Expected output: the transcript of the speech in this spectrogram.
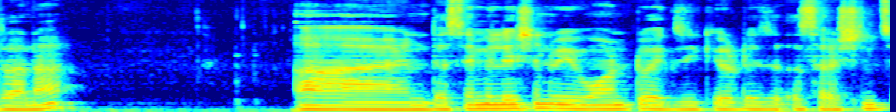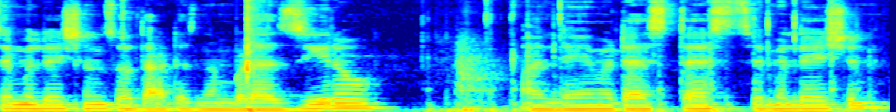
runner. And the simulation we want to execute is assertion simulation. So that is numbered as zero. I'll name it as test simulation.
